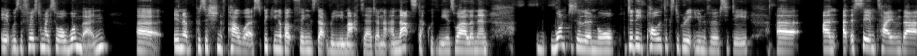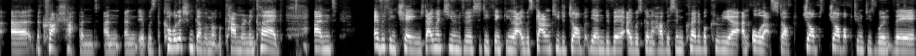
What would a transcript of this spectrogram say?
it was the first time I saw a woman uh, in a position of power, speaking about things that really mattered, and and that stuck with me as well. And then wanted to learn more. Did a politics degree at university. Uh, and at the same time that uh, the crash happened and, and it was the coalition government with Cameron and Clegg and everything changed. I went to university thinking that I was guaranteed a job at the end of it. I was going to have this incredible career, and all that stopped. Jobs, job opportunities weren't there,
